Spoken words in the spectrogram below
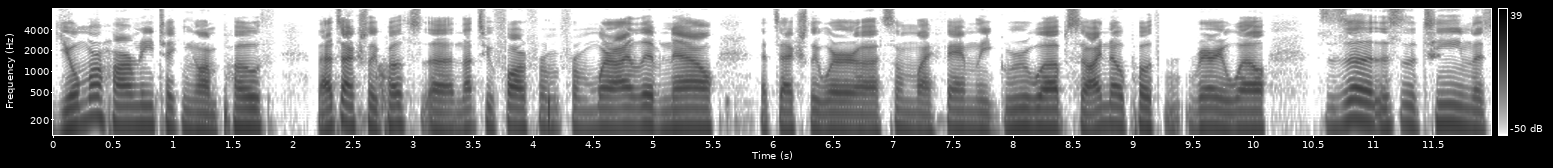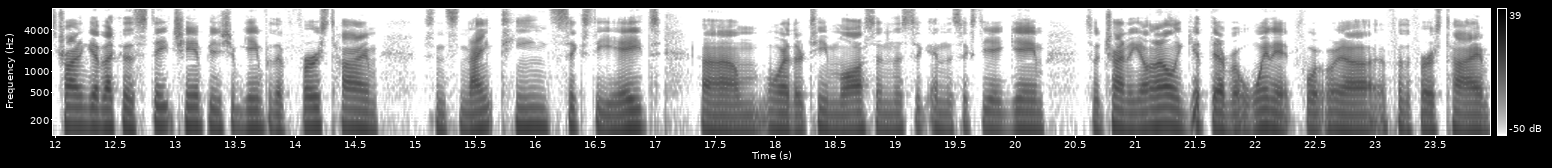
Gilmer Harmony taking on Poth. That's actually both uh, not too far from from where I live now. That's actually where uh, some of my family grew up, so I know Poth very well. This is a this is a team that's trying to get back to the state championship game for the first time since 1968, um, where their team lost in the in the 68 game. So trying to not only get there but win it for uh, for the first time.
